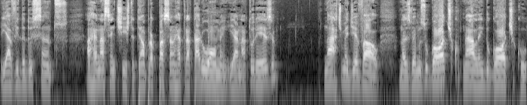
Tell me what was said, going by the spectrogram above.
e a vida dos santos a renascentista tem uma preocupação em retratar o homem e a natureza. Na arte medieval, nós vemos o gótico, né? além do gótico,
